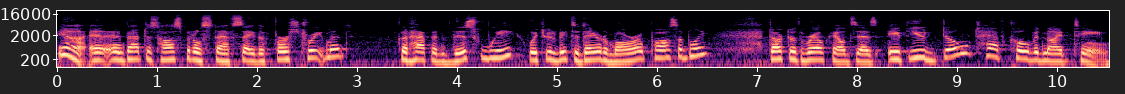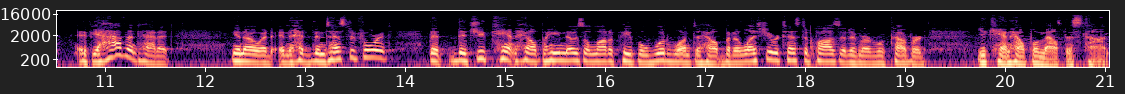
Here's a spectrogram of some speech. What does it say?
Yeah, and, and Baptist hospital staff say the first treatment could happen this week, which would be today or tomorrow, possibly. Dr. Threlkeld says if you don't have COVID 19, if you haven't had it, you know, and, and, had been tested for it, that, that you can't help. He knows a lot of people would want to help, but unless you were tested positive and recovered, you can't help them out this time.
